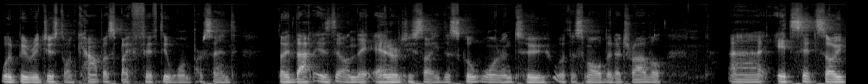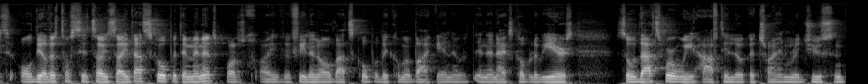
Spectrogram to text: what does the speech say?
would be reduced on campus by 51%. Now that is on the energy side, the scope one and two with a small bit of travel. Uh, it sits out, all the other stuff sits outside that scope at the minute, but I have a feeling all that scope will be coming back in in the next couple of years. So that's where we have to look at trying reducing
